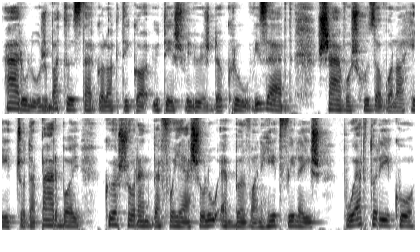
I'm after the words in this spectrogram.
árulós Battlestar Galactica, ütésvívős The Crew Wizard, sávos húzavona hét csoda párbaj, körsorrend befolyásoló, ebből van hétféle is, Puerto Rico,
